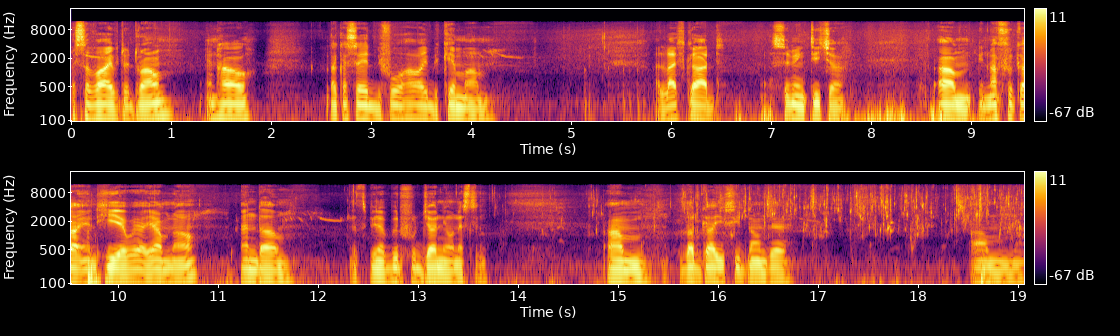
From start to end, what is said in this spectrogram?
I survived a drown and how like I said before how I became um, a lifeguard a swimming teacher um, in Africa and here where I am now. And um, it's been a beautiful journey honestly. Um, that guy you see down there um,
